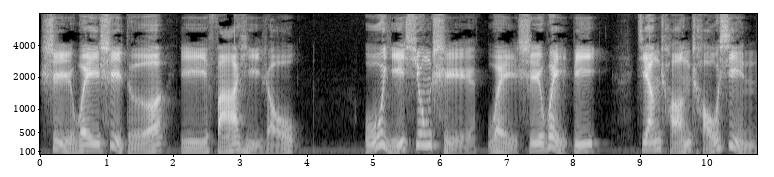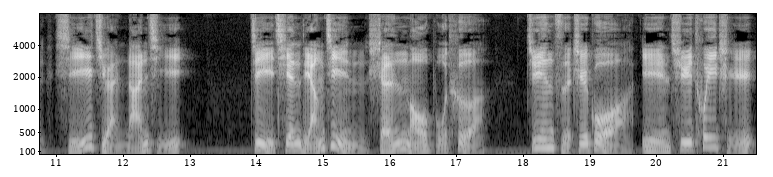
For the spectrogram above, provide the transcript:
是威是德，以法以柔。无疑凶耻，委师未逼。将成仇信，席卷南极。既迁良尽，神谋不特。君子之过，隐屈推直。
